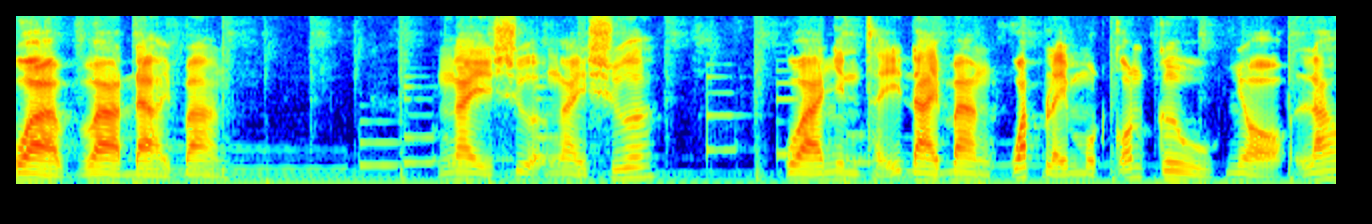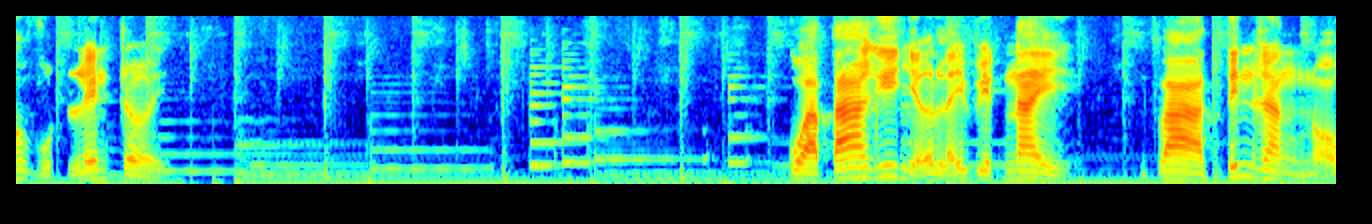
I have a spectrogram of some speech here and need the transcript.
quà và đại bàng ngày xưa ngày xưa, quà nhìn thấy đại bàng quắp lấy một con cừu nhỏ lao vụt lên trời. Quả ta ghi nhớ lấy việc này và tin rằng nó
